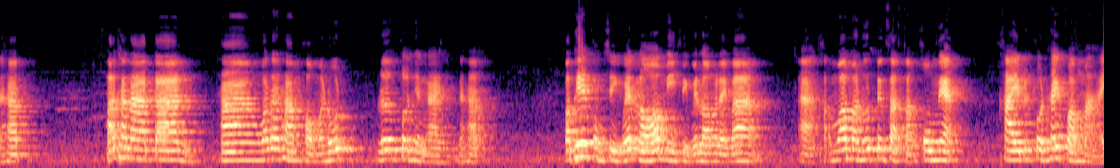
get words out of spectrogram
นะครับ พัฒนาการทางวัฒนธรรมของมนุษย์เริ่มต้นยังไงนะครับ ประเภทของสิ่งแวดล้อมมีสิ่งแวดล้อมอะไรบ้างอะคำว่ามนุษย์เป็นสัตว์สังคมเนี่ยใครเป็นคนให้ความหมาย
